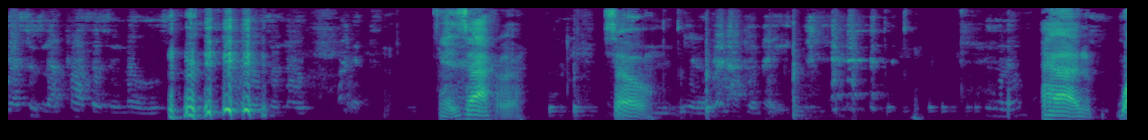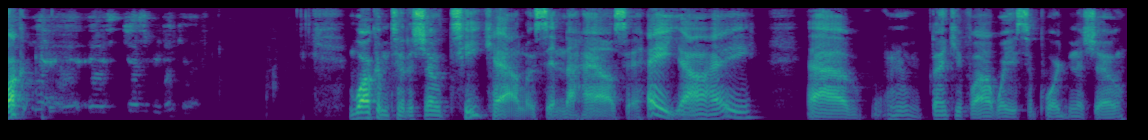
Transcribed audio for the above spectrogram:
guess who's not processing those those exactly. So, you know, they're not getting paid. Uh, welcome, welcome to the show. T Cal is in the house. Hey, y'all. Hey, uh, mm, thank you for always supporting the show.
